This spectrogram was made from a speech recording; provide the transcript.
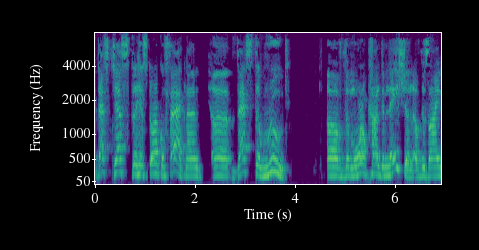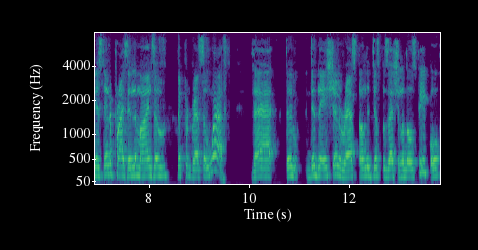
that's just the historical fact. Now, uh, that's the root of the moral condemnation of the Zionist enterprise in the minds of the progressive left. That the, the nation rests on the dispossession of those people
